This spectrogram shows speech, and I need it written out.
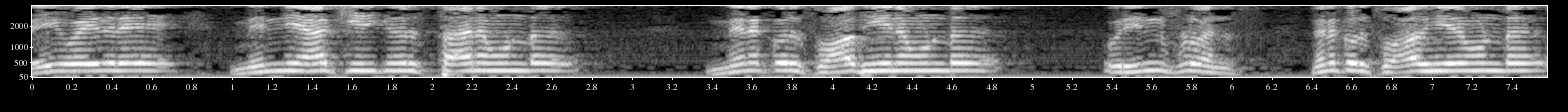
ഇതിലെ നിന്നെ ആക്കിയിരിക്കുന്ന ഒരു സ്ഥാനമുണ്ട്. നിനക്കൊരു സ്വാധീനമുണ്ട്. ഒരു ഇൻഫ്ലുവൻസ് നിനക്കൊരു സ്വാധീനമുണ്ട്.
